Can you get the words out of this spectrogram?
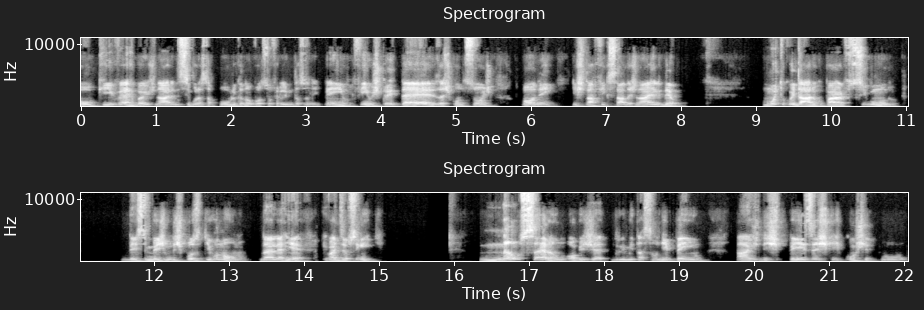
ou que verbas na área de segurança pública não vão sofrer limitação de empenho. Enfim, os critérios, as condições podem estar fixadas na LDO. Muito cuidado com o parágrafo 2 desse mesmo dispositivo nono da LRF, que vai dizer o seguinte: não serão objeto de limitação de empenho as despesas que constituam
